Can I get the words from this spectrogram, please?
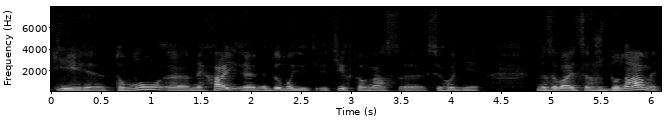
І тому нехай не думають ті, хто в нас сьогодні називаються ждунами,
